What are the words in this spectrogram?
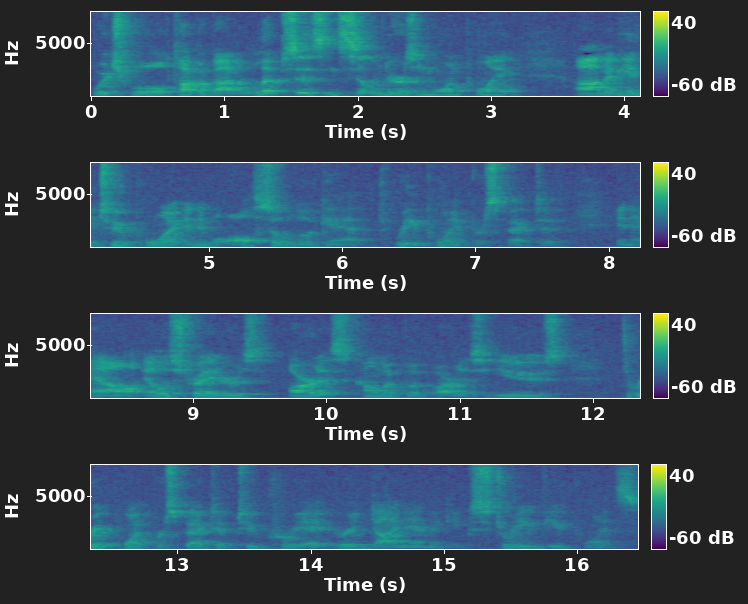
which will talk about ellipses and cylinders in one point, uh, maybe in two point, and then we'll also look at three point perspective and how illustrators, artists, comic book artists use three point perspective to create very dynamic, extreme viewpoints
